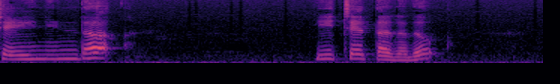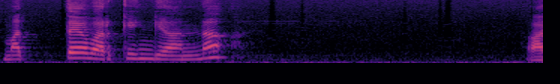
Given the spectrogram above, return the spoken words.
ಚೈನಿಂದ ಈಚೆ ತೆಗೆದು ಮತ್ತೆ ವರ್ಕಿಂಗ್ ಯಾನ್ನ ಆ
